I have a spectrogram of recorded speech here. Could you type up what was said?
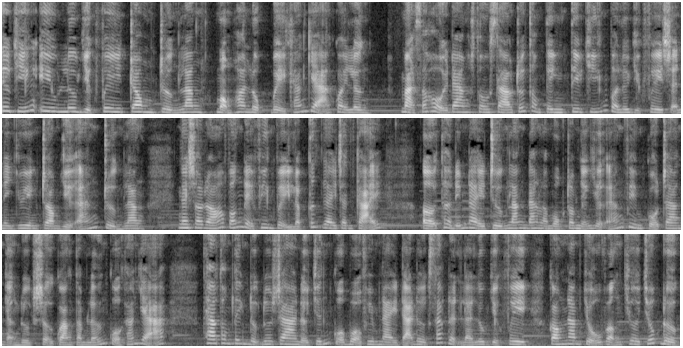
Tiêu Chiến yêu Lưu Dực Phi trong Trường Lăng, Mộng Hoa Lục bị khán giả quay lưng. Mạng xã hội đang xôn xao trước thông tin Tiêu Chiến và Lưu Dực Phi sẽ nên duyên trong dự án Trường Lăng. Ngay sau đó, vấn đề phiên vị lập tức gây tranh cãi. Ở thời điểm này, Trường Lăng đang là một trong những dự án phim cổ trang nhận được sự quan tâm lớn của khán giả. Theo thông tin được đưa ra, nữ chính của bộ phim này đã được xác định là Lưu Dực Phi, còn nam chủ vẫn chưa chốt được.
